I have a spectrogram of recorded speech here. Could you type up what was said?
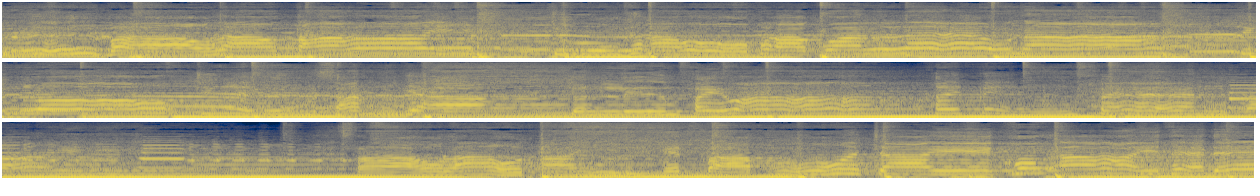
หรือบ่าวลาวตาย จูงเข้าภาควันแล้วนา จึงลบจึงลืมสัญญา จนลืมไปว่าเคยเป็นแฟนใคร สาวลาวไตเห็ดบาปหัว ของอายแท้เด้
